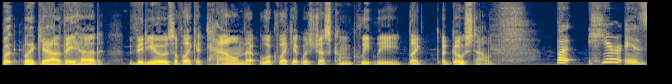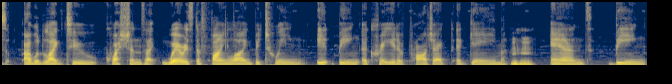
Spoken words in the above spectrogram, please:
But like, yeah, they had videos of like a town that looked like it was just completely like a ghost town. But here is I would like to questions like where is the fine line between it being a creative project, a game, mm-hmm. and being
